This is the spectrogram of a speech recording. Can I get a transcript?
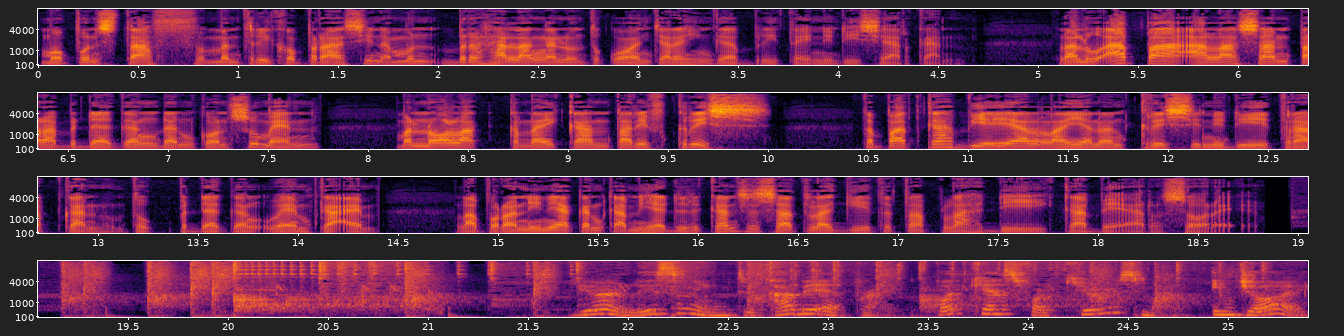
maupun staf Menteri Koperasi namun berhalangan untuk wawancara hingga berita ini disiarkan. Lalu apa alasan para pedagang dan konsumen menolak kenaikan tarif kris? Tepatkah biaya layanan kris ini diterapkan untuk pedagang UMKM? Laporan ini akan kami hadirkan sesaat lagi, tetaplah di KBR Sore. You're listening to KBR Pride, podcast for curious mind. Enjoy!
